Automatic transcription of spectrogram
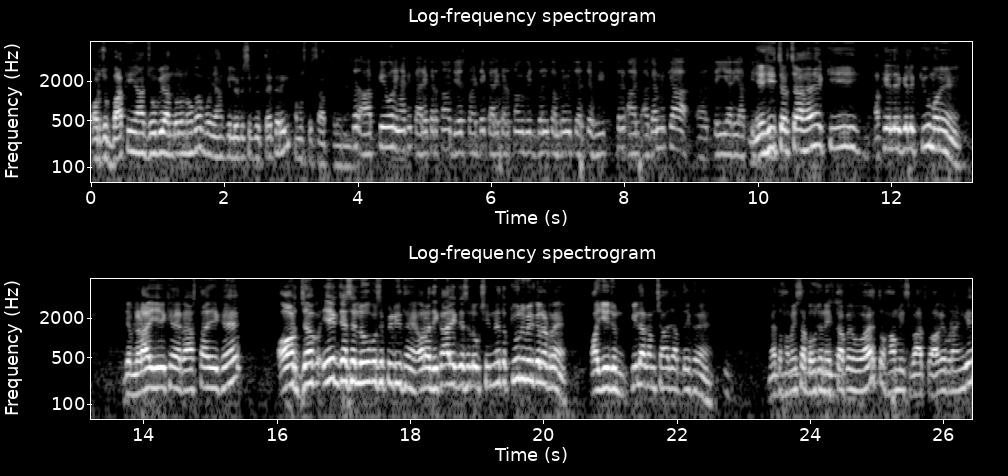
और जो बाकी यहाँ जो भी आंदोलन होगा वो यहाँ की लीडरशिप जो तय करेगी हम उसके साथ खड़े रहेंगे। सर आपके और यहाँ के कार्यकर्ताओं जेएस पार्टी कार्यकर्ताओं के बीच बंद कमरे में चर्चा हुई। सर आगामी क्या तैयारी आपकी यही चर्चा है कि अकेले अकेले क्यों मरे? जब लड़ाई एक है रास्ता एक है और जब एक जैसे लोगों से पीड़ित हैं और अधिकार एक जैसे लोग छीन रहे हैं तो क्यों नहीं मिलकर लड़ रहे हैं? और ये जो पीला गमछा आज आप देख रहे हैं मैं तो हमेशा बहुजन एकता पे हुआ है तो हम इस बात को आगे बढ़ाएँगे।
